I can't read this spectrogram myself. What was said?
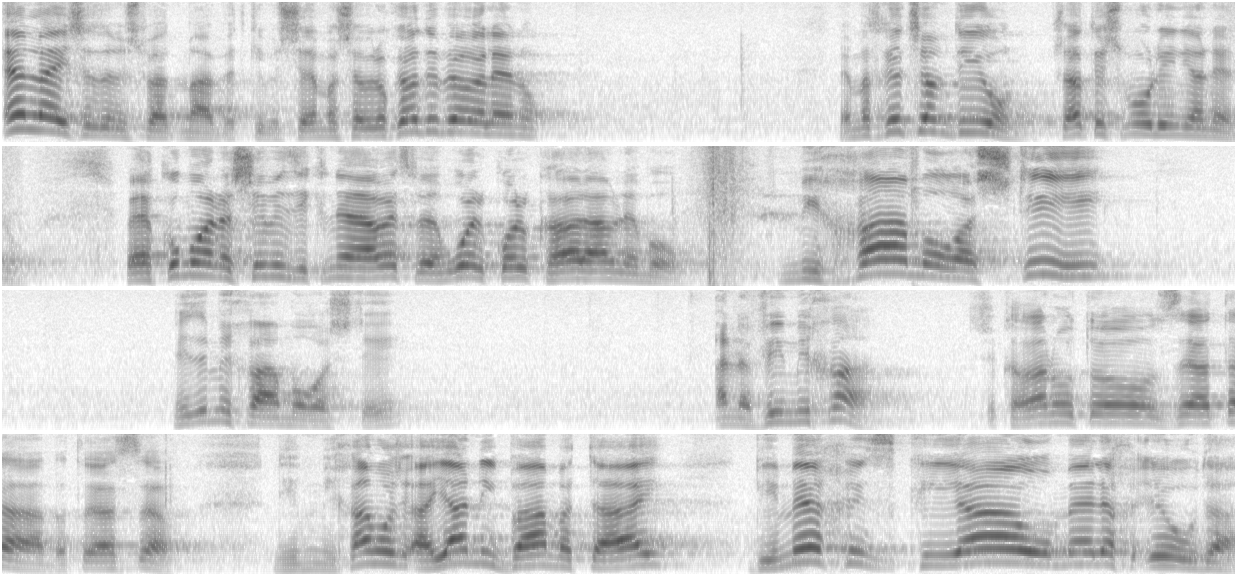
אין לאיש הזה משפט מוות, כי בשם השם אלוקינו דיבר אלינו. ומתחיל שם דיון, עכשיו תשמעו לענייננו. ויקומו אנשים מזקני הארץ ויאמרו אל כל קהל העם לאמור, מיכה מורשתי, מי זה מיכה המורשתי? הנביא מיכה, שקראנו אותו זה עתה, בתרי עשר. מיכה מורשתי, היה ניבא מתי? בימי חזקיהו מלך יהודה.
